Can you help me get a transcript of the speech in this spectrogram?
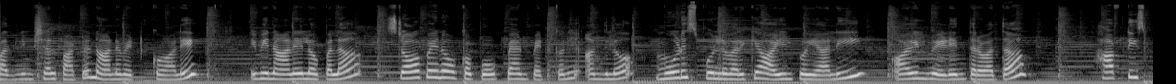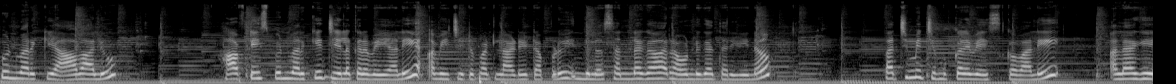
పది నిమిషాల పాటు నానబెట్టుకోవాలి. ఇవి నానే లోపల. స్టవ్ పైన ఒక పోప్ ప్యాన్ పెట్టుకొని అందులో మూడు స్పూన్ల వరకు ఆయిల్ పోయాలి. ఆయిల్ వేడిన తర్వాత హాఫ్ టీ స్పూన్ వరకు ఆవాలు హాఫ్ టీ స్పూన్ వరకు జీలకర్ర వేయాలి. అవి చిటపట్లాడేటప్పుడు ఇందులో సన్నగా రౌండ్గా తరిగిన పచ్చిమిర్చి ముక్కలు వేసుకోవాలి. అలాగే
